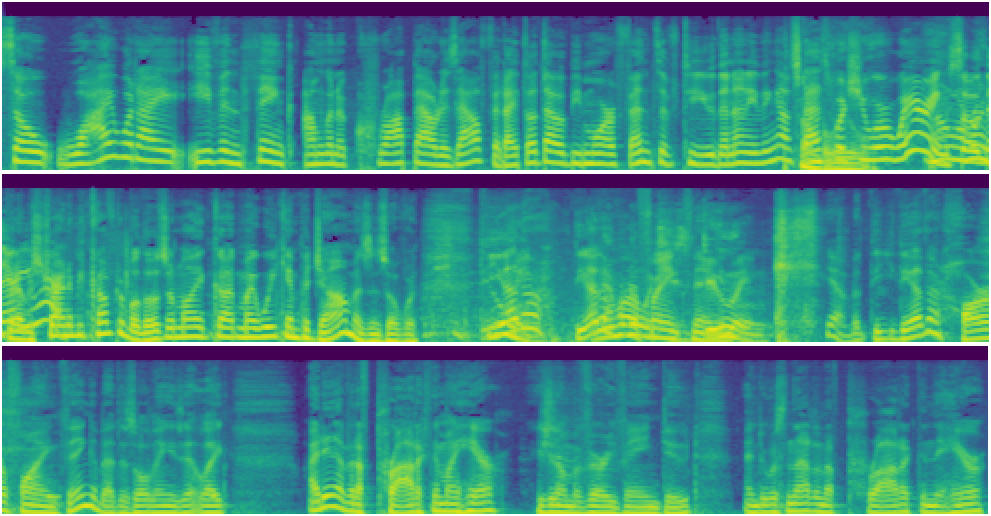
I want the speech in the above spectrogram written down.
So why would I even think I'm going to crop out his outfit? I thought that would be more offensive to you than anything else. It's That's what you were wearing. No, so all right, there but I you was are. trying to be comfortable. Those are my uh, my weekend pajamas and so forth. The doing? other the other never know what horrifying thing. doing. Yeah, but the the other horrifying thing about this whole thing is that like I didn't have enough product in my hair. Because you know I'm a very vain dude, and there was not enough product in the hair,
